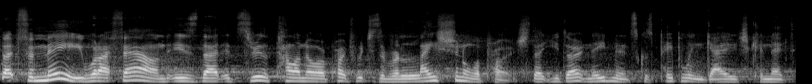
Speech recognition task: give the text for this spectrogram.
But for me, what I found is that it's through the Talanoa approach, which is a relational approach, that you don't need minutes because people engage, connect,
